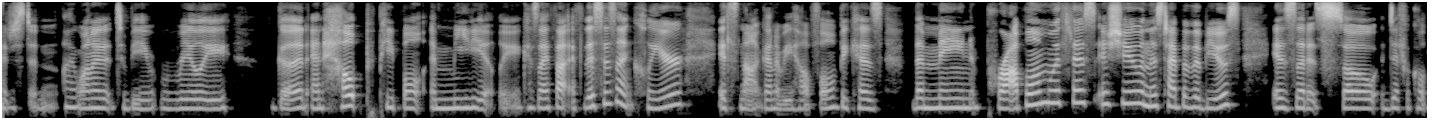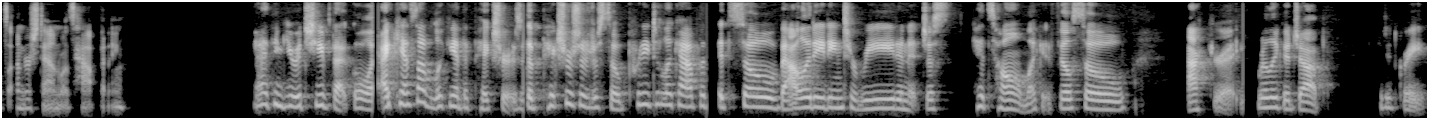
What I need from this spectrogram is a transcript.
I just didn't. I wanted it to be really good and help people immediately because I thought if this isn't clear, it's not going to be helpful because the main problem with this issue and this type of abuse is that it's so difficult to understand what's happening. I think you achieved that goal. I can't stop looking at the pictures. The pictures are just so pretty to look at, but it's so validating to read and it just hits home. Like it feels so accurate. Really good job. You did great.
